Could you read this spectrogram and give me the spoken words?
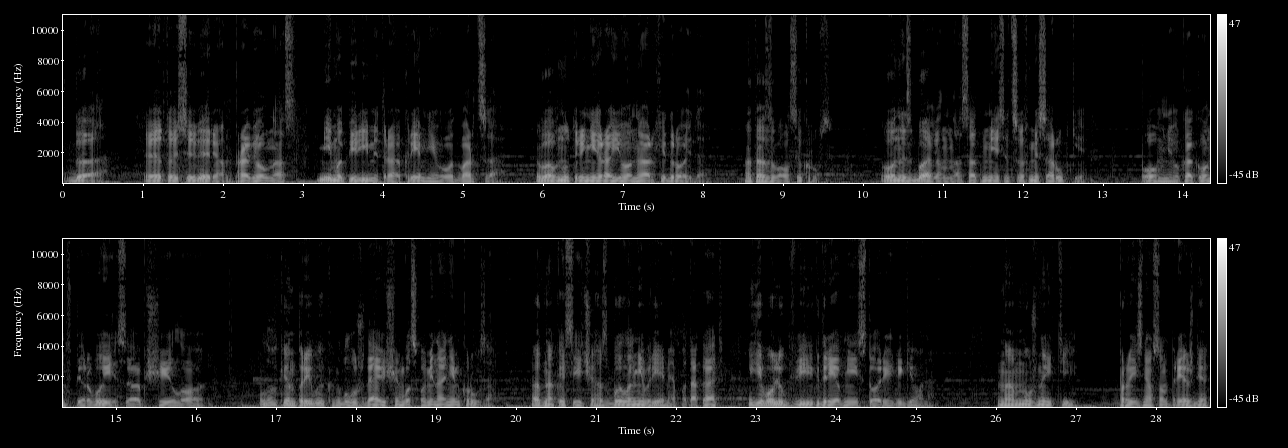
«Да, это Северян провел нас мимо периметра Кремниевого дворца, во внутренние районы Архидроида», — отозвался Круз. «Он избавил нас от месяцев мясорубки Помню, как он впервые сообщил о... Локин привык к блуждающим воспоминаниям Круза. Однако сейчас было не время потакать его любви к древней истории Легиона. «Нам нужно идти», — произнес он прежде,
